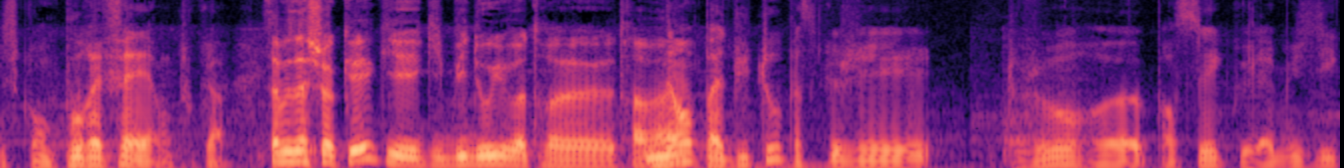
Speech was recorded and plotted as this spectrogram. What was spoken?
ce qu'on pourrait faire en tout cas. Ça vous a choqué qui, qui bidouille votre travail? Non, pas du tout, parce que j'ai toujours pensé que la musique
